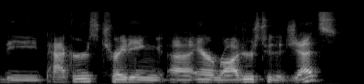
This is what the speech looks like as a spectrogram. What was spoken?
the Packers trading uh, Aaron Rodgers to the Jets.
